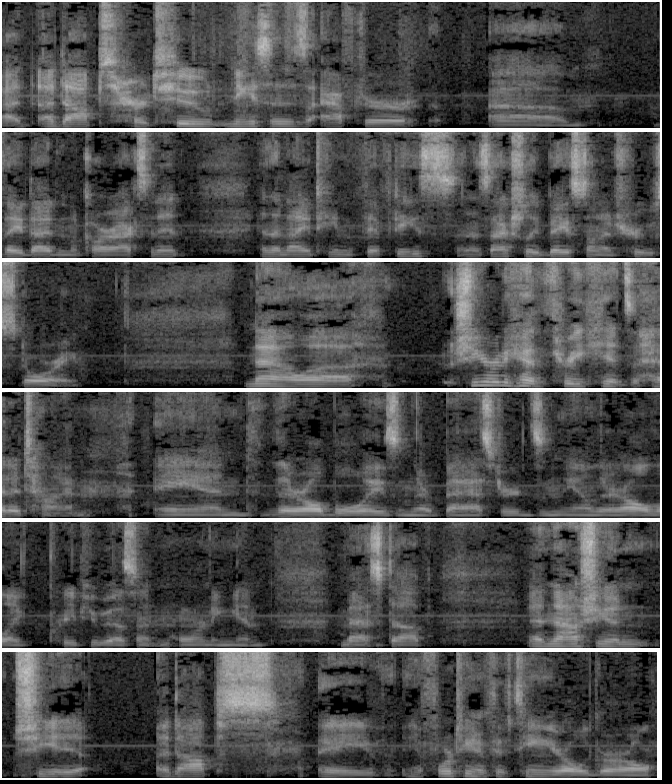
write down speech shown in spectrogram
ad- adopts her two nieces after um, they died in a car accident in the 1950s, and it's actually based on a true story. Now, uh, she already had three kids ahead of time, and they're all boys and they're bastards, and you know they're all like prepubescent and horny and messed up. And now she and she adopts a you know, 14 and 15 year old girl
